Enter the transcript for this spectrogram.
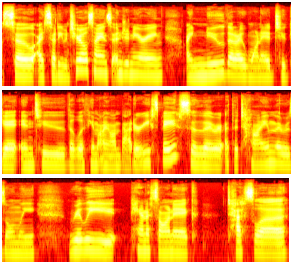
so I studied material science engineering. I knew that I wanted to get into the lithium ion battery space. So there at the time there was only really Panasonic, Tesla,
